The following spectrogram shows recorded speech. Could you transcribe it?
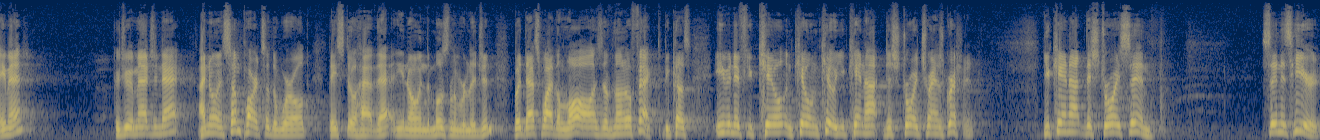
Amen? Could you imagine that? I know in some parts of the world they still have that, you know, in the Muslim religion, but that's why the law is of no effect because even if you kill and kill and kill, you cannot destroy transgression. You cannot destroy sin. Sin is here.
